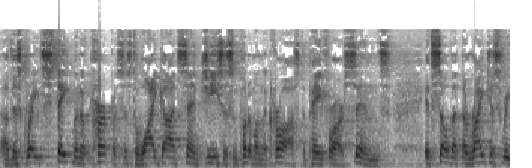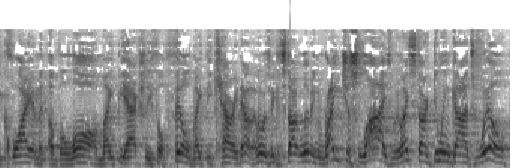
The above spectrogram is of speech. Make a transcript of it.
uh, this great statement of purpose as to why God sent Jesus and put him on the cross to pay for our sins. It's so that the righteous requirement of the law might be actually fulfilled, might be carried out. In other words, we can start living righteous lives. We might start doing God's will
